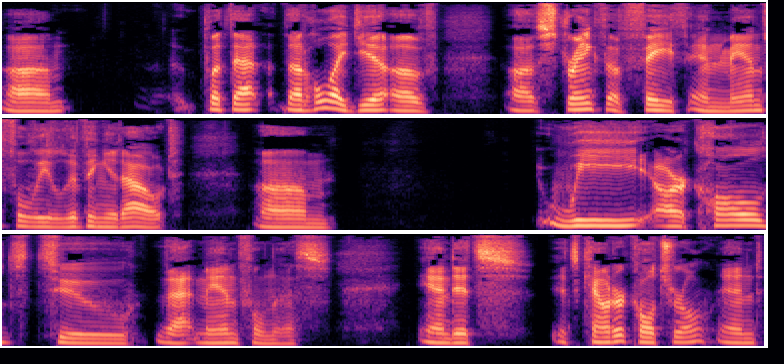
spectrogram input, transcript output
Um, but that, that whole idea of uh, strength of faith and manfully living it out, um, we are called to that manfulness, and it's it's countercultural, and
